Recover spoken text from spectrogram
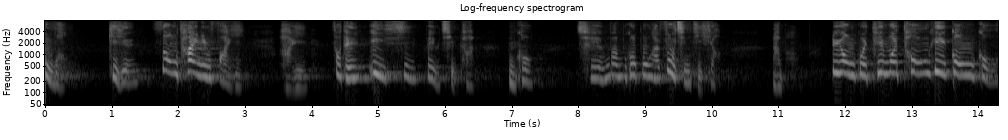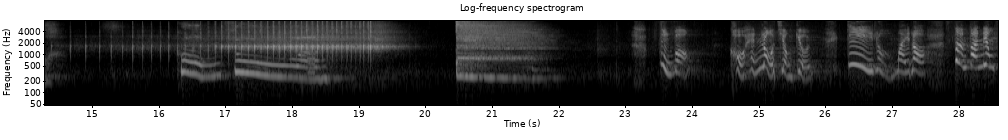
父王，既然宋太人怀疑，系就得一时不要轻判。不过千万不可帮害父亲知晓，那么你用过天会同意公告啊！公主啊！父王，可恨老将军，倚老卖老，三番两次，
